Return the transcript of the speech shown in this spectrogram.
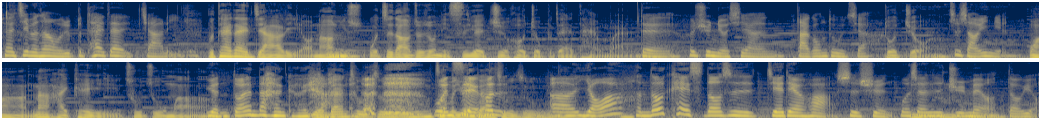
所以基本上我就不太在家里的，不太在家里哦。然后你我知道，就是说你四月之后就不在台湾，对，会去纽西兰打工度假。多久啊？至少一年。哇，那还可以出租吗？远端当然可以，远端出租，文字也会出租。呃，有啊，很多 case 都是接电话、视讯或甚至 Gmail 都有。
